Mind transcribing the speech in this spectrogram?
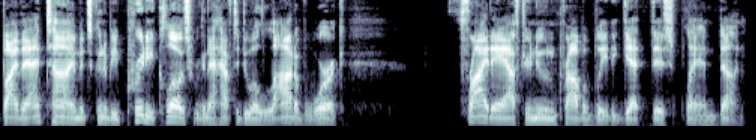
by that time, it's going to be pretty close. We're going to have to do a lot of work Friday afternoon probably to get this plan done.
